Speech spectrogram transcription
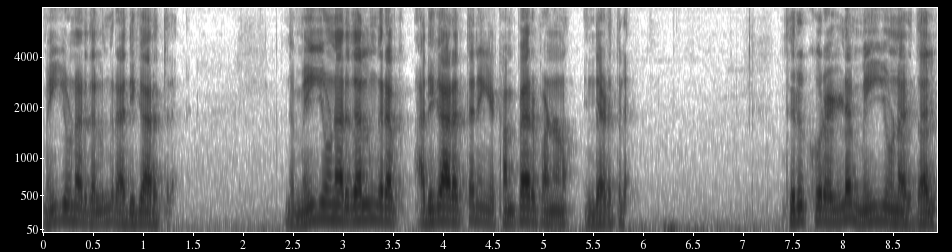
மெய்யுணர்தலுங்கிற அதிகாரத்தில். இந்த மெய்யுணர்தல்ங்கிற அதிகாரத்தை நீங்கள் கம்பேர் பண்ணணும் இந்த இடத்துல. திருக்குறளில் மெய்யுணர்தல்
